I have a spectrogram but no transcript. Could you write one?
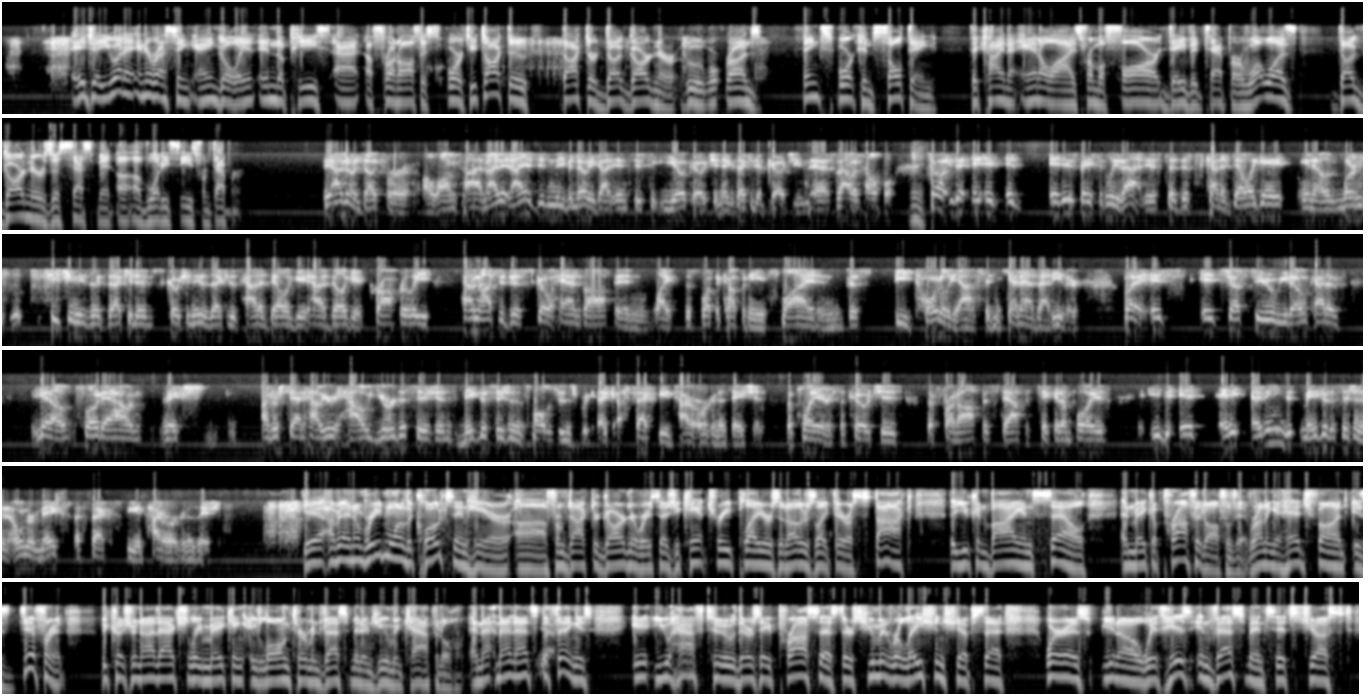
AJ, you had an interesting angle in, in the piece at a front office sports. You talked to Dr. Doug Gardner, who runs Think Sport Consulting, to kind of analyze from afar David Tepper. What was Doug Gardner's assessment of, what he sees from Tepper? Yeah, I've known Doug for a long time. I, did, I didn't even know he got into CEO coaching, executive coaching, so that was helpful. Hmm. So it, it, it, it is basically that, is to just kind of delegate, you know, learn, teaching these executives, coaching these executives how to delegate, how to delegate properly, how not to just go hands off and, like, just let the company slide and just be totally absent. You can't have that either. But it's, it's just to, you know, kind of, you know, slow down, make understand how your how your decisions, big decisions and small decisions, like, affect the entire organization, the players, the coaches, the front office staff, the ticket employees. It, it, any, any major decision an owner makes affects the entire organization. Yeah, I mean, and I'm reading one of the quotes in here uh, from Dr. Gardner where he says you can't treat players and others like they're a stock that you can buy and sell and make a profit off of it. Running a hedge fund is different because you're not actually making a long-term investment in human capital, and that, that that's the Yeah. thing is it, you have to. There's a process. There's human relationships that, whereas you know with his investments, it's just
